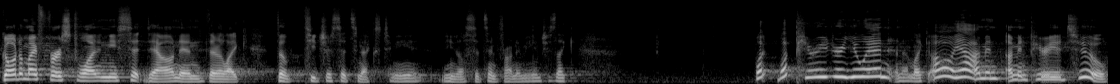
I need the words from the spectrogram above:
go to my first one, and you sit down, and they're like, The teacher sits next to me, you know, sits in front of me, and she's like, what, what period are you in? And I'm like, oh, yeah, I'm in, I'm in period two.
